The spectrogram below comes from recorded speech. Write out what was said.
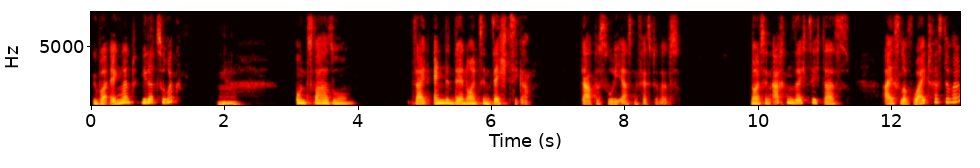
über England wieder zurück. Mhm. Und zwar so seit Ende der 1960er gab es so die ersten Festivals. 1968 das Isle of Wight Festival,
